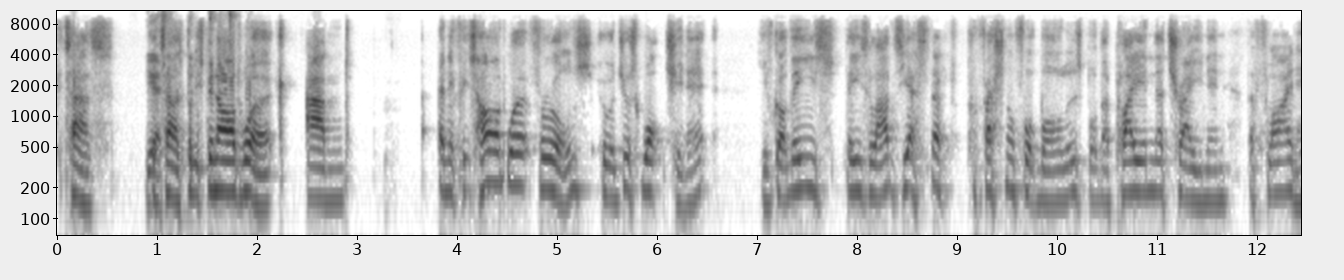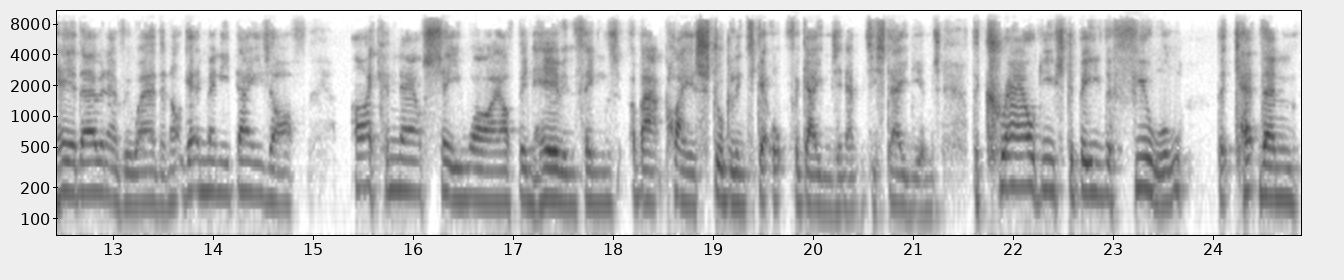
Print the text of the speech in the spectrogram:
It has. Yes. It has, but it's been hard work, and and if it's hard work for us who are just watching it, You've got these these lads. Yes, they're professional footballers, but they're playing, they're training, they're flying here, there, and everywhere. They're not getting many days off. I can now see why I've been hearing things about players struggling to get up for games in empty stadiums. The crowd used to be the fuel that kept them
